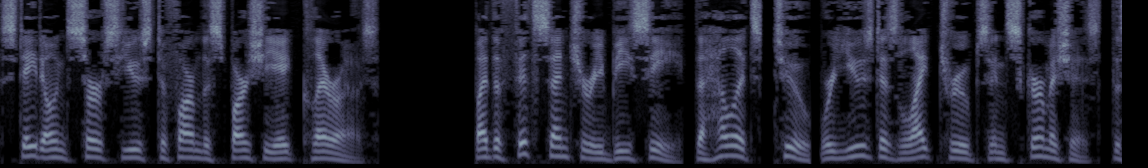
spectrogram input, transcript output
state-owned serfs used to farm the Spartiate kleros. By the 5th century BC, the Helots, too, were used as light troops in skirmishes. The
